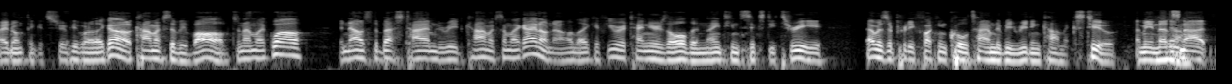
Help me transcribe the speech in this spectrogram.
I don't think it's true. People are like, "Oh, comics have evolved," and I'm like, "Well." And now it's the best time to read comics. I'm like, I don't know. Like, if you were 10 years old in 1963, that was a pretty fucking cool time to be reading comics too. I mean, that's Yeah. not.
